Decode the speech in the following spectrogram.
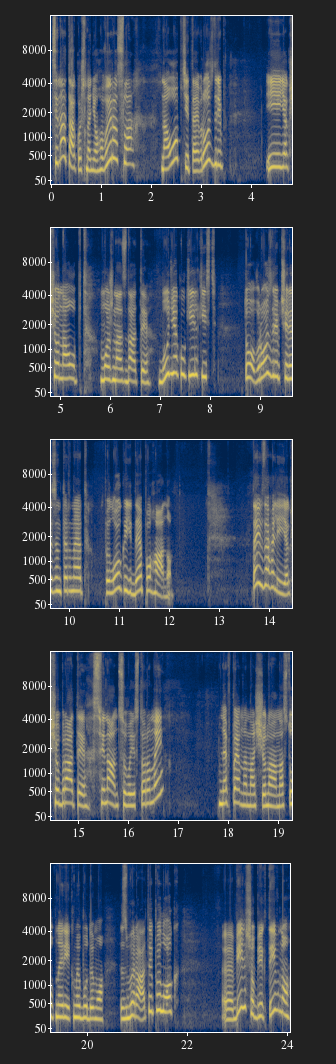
Ціна також на нього виросла на опті та й в роздріб. І якщо на опт можна здати будь-яку кількість, то в роздріб через інтернет пилок йде погано. Та й взагалі, якщо брати з фінансової сторони, Не впевнена, що на наступний рік ми будемо збирати пилок. Е, Більш об'єктивно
